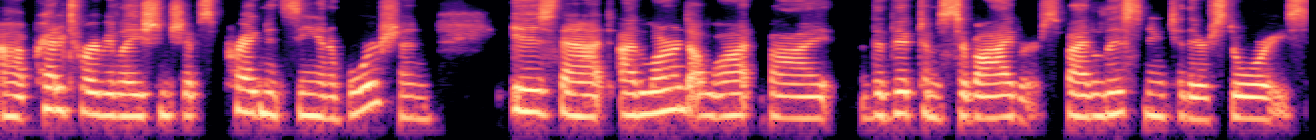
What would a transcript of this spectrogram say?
uh, predatory relationships, pregnancy, and abortion is that I learned a lot by the victim survivors, by listening to their stories.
